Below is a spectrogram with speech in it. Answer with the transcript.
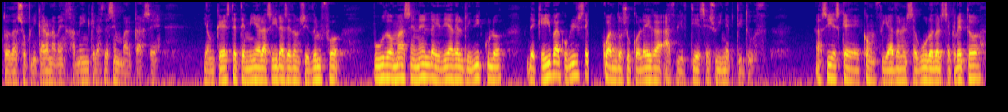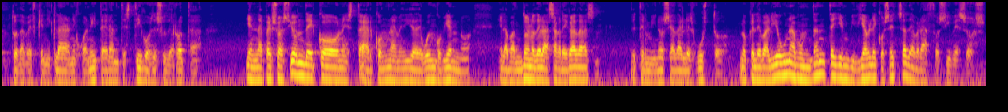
Todas suplicaron a Benjamín que las desembarcase, y aunque éste temía las iras de don Sidulfo, pudo más en él la idea del ridículo de que iba a cubrirse cuando su colega advirtiese su ineptitud. Así es que, confiado en el seguro del secreto, toda vez que ni Clara ni Juanita eran testigos de su derrota, y en la persuasión de conestar con una medida de buen gobierno el abandono de las agregadas, determinóse a darles gusto, lo que le valió una abundante y envidiable cosecha de abrazos y besos.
